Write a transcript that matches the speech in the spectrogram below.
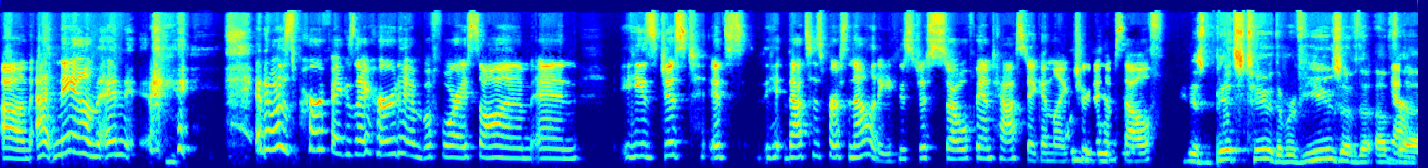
um at NAMM and and it was perfect because I heard him before I saw him and he's just it's that's his personality. He's just so fantastic and like true to himself. His bits too the reviews of the of Yeah.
